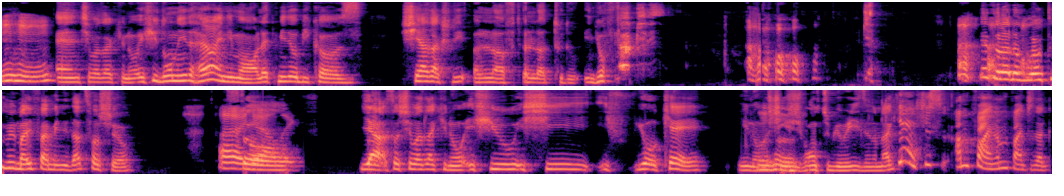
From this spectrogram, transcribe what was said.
Mhm. And she was like, you know, if you don't need her anymore, let me know because she has actually a lot, a lot to do in your family. Oh. There's a lot of work to do in my family, that's for sure. Uh, yeah, So- like Yeah. So she was like, you know, if you, if she, if you're okay, you know, she, Mhm. she wants to be released. And I'm like, yeah, she's, I'm fine, I'm fine. She's like,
